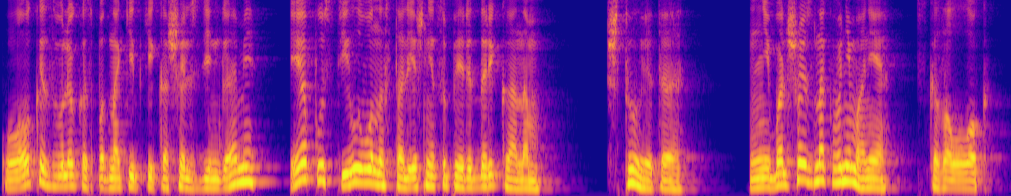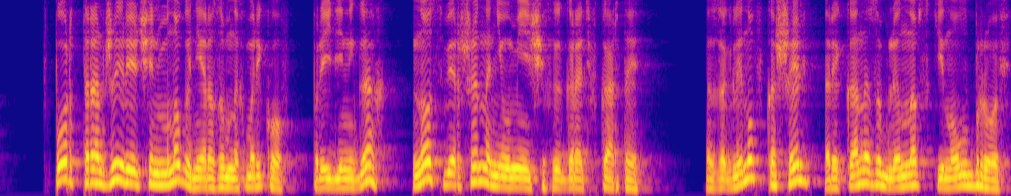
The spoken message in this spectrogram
Лок извлек из-под накидки кошель с деньгами и опустил его на столешницу перед Дариканом. «Что это?» «Небольшой знак внимания», – сказал Лок. «В порт Транжире очень много неразумных моряков, при деньгах, но совершенно не умеющих играть в карты». Заглянув в кошель, Рикан изумленно вскинул бровь.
